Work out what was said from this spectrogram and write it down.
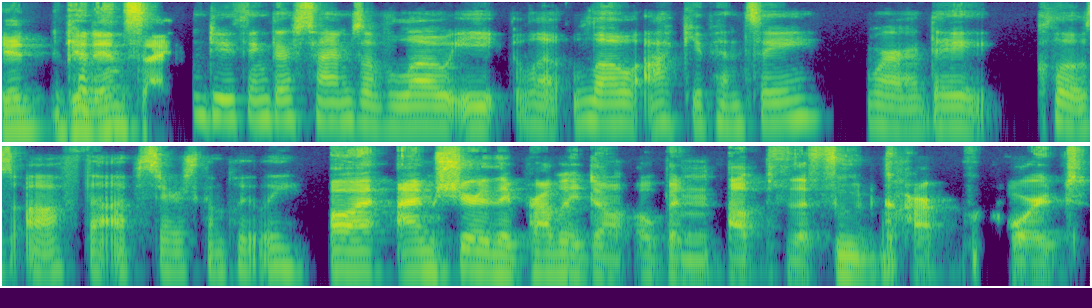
good, good insight. Do you think there's times of low e lo- low occupancy where they close off the upstairs completely? Oh, I, I'm sure they probably don't open up the food car- court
